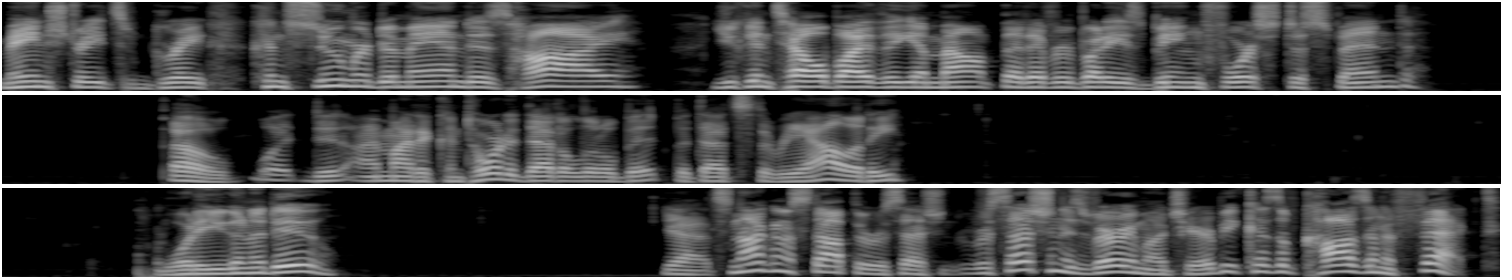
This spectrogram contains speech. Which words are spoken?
Main Street's great. Consumer demand is high. You can tell by the amount that everybody is being forced to spend. Oh, what did I might have contorted that a little bit, but that's the reality. What are you going to do? Yeah, it's not going to stop the recession. Recession is very much here because of cause and effect.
